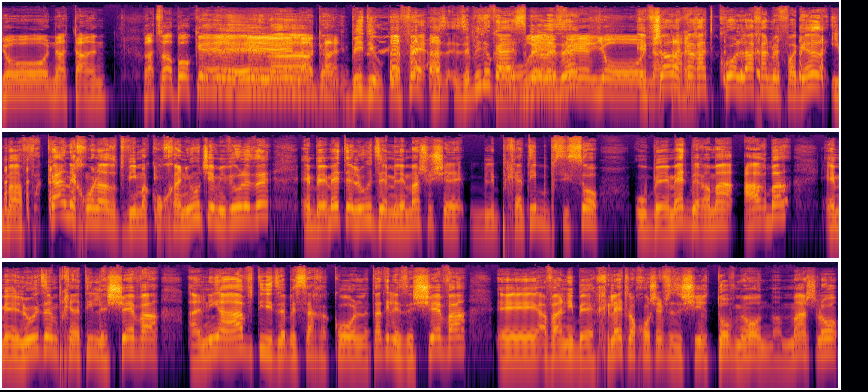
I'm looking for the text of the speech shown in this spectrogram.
יונתן רץ בבוקר אל הגן. בדיוק, יפה. אז זה בדיוק היה הסבר לזה. אפשר לקחת כל לחן מפגר עם ההפקה הנכונה הזאת ועם הכוחניות שהם הביאו לזה, הם באמת העלו את זה למשהו שמבחינתי בבסיסו הוא באמת ברמה 4, הם העלו את זה מבחינתי לשבע, אני אהבתי את זה בסך הכל, נתתי לזה שבע, אה, אבל אני בהחלט לא חושב שזה שיר טוב מאוד, ממש לא,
